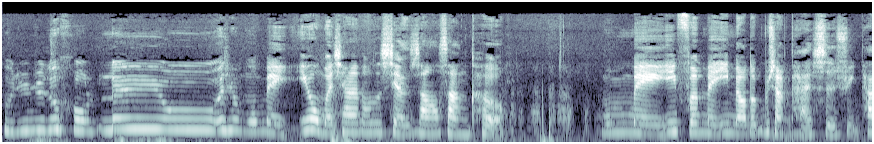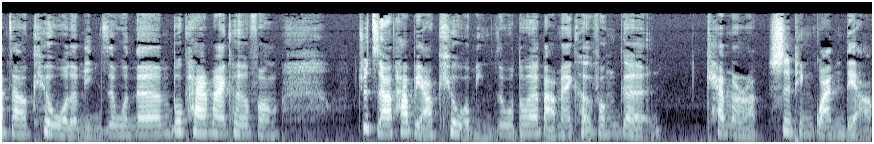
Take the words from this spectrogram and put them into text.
我就觉得好累哦。而且我每，因为我们现在都是线上上课，我每一分每一秒都不想开视讯，他只要 Q 我的名字，我能不开麦克风？就只要他不要叫我名字，我都会把麦克风跟 camera 视频关掉，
